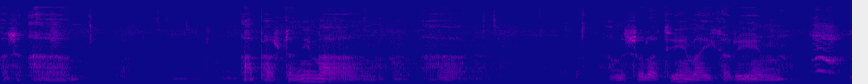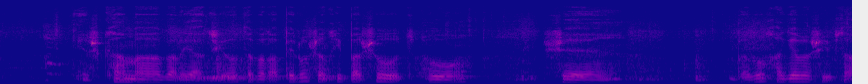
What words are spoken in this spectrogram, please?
אז הפשטנים המסורתיים, העיקריים, יש כמה וריאציות, אבל הפירוש הכי פשוט הוא שברוך הגבר שיפתח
